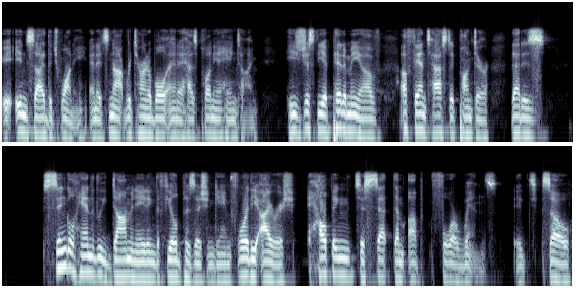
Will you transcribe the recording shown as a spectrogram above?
inside the 20 and it's not returnable and it has plenty of hang time. He's just the epitome of a fantastic punter that is single-handedly dominating the field position game for the Irish, helping to set them up for wins. It's so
